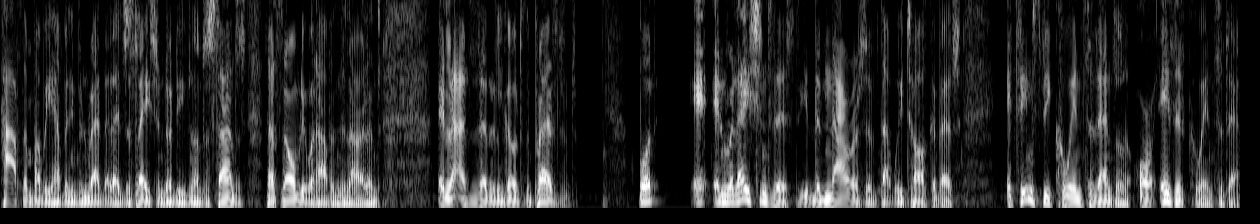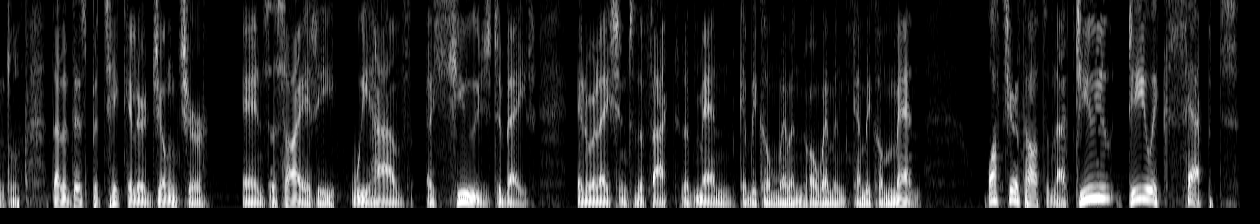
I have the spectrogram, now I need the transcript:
half them probably haven't even read the legislation, don't even understand it. That's normally what happens in Ireland. It'll, as I said, it'll go to the president. But in relation to this, the, the, narrative that we talk about, it seems to be coincidental, or is it coincidental, that at this particular juncture in society, we have a huge debate in relation to the fact that men can become women or women can become men. What's your thoughts on that? Do you do you accept?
